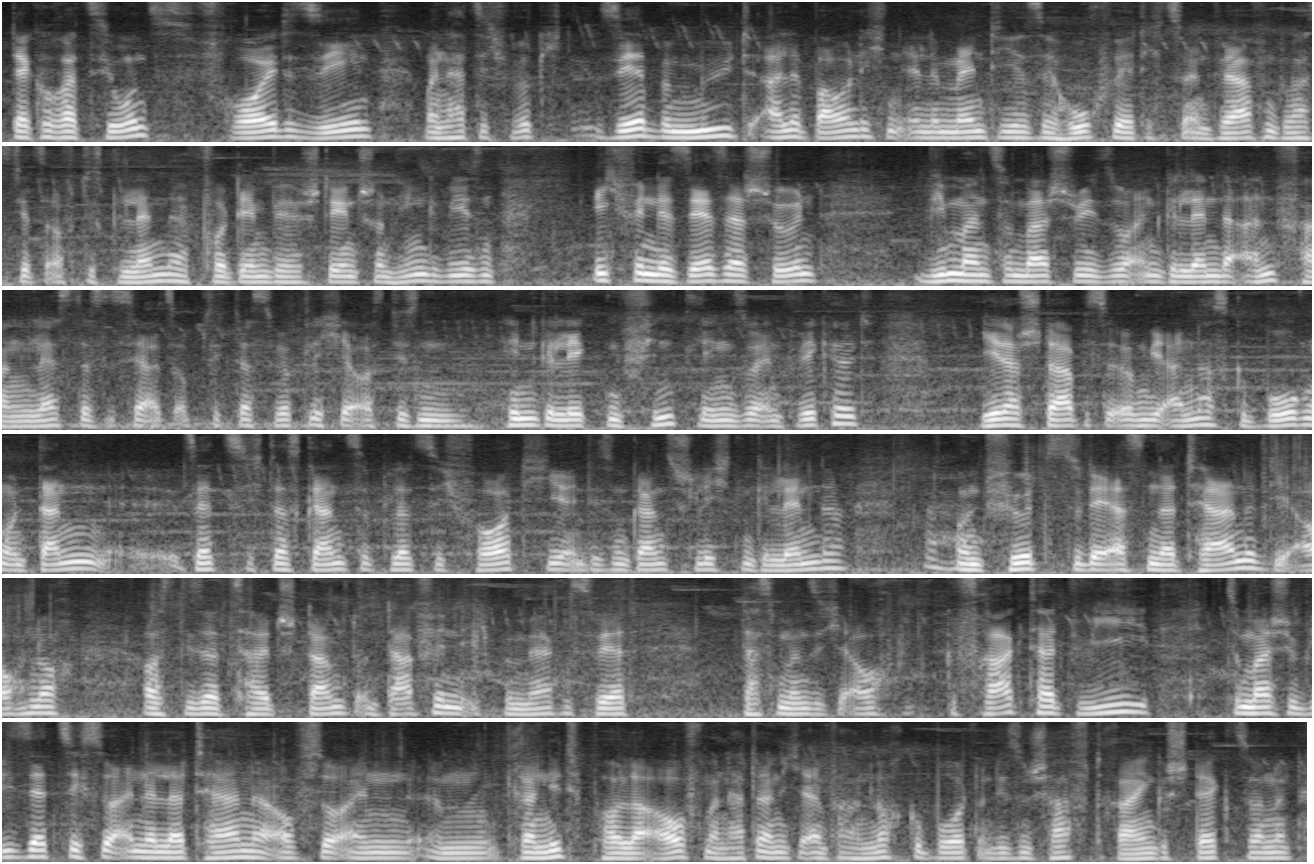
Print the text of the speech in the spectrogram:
Dekorationsfreude sehen. Man hat sich wirklich sehr bemüht, alle baulichen Elemente hier sehr hochwertig zu entwerfen. Du hast jetzt auf das Gelände, vor dem wir stehen, schon hingewiesen. Ich finde sehr, sehr schön, wie man zum Beispiel so ein Gelände anfangen lässt. Das ist ja, als ob sich das wirklich hier aus diesen hingelegten Findlingen so entwickelt. Jeder Stab ist irgendwie anders gebogen und dann äh, setzt sich das Ganze plötzlich fort hier in diesem ganz schlichten Gelände Aha. und führt zu der ersten Laterne, die auch noch aus dieser Zeit stammt. Und da finde ich bemerkenswert, dass man sich auch gefragt hat, wie zum Beispiel, wie setzt sich so eine Laterne auf so einen ähm, Granitpoller auf. Man hat da nicht einfach ein Loch gebohrt und diesen Schaft reingesteckt, sondern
